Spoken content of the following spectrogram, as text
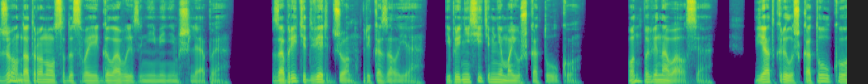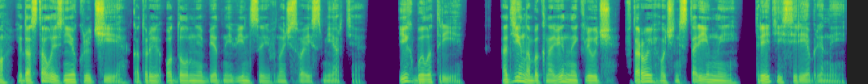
Джон дотронулся до своей головы за неимением шляпы. «Заприте дверь, Джон», — приказал я, — «и принесите мне мою шкатулку». Он повиновался. Я открыл шкатулку и достал из нее ключи, которые отдал мне бедный Винцей в ночь своей смерти. Их было три. Один обыкновенный ключ, второй очень старинный, третий серебряный.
